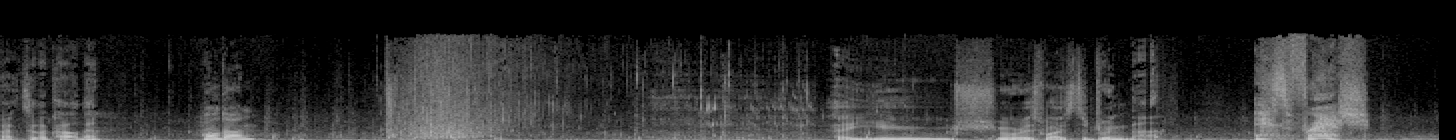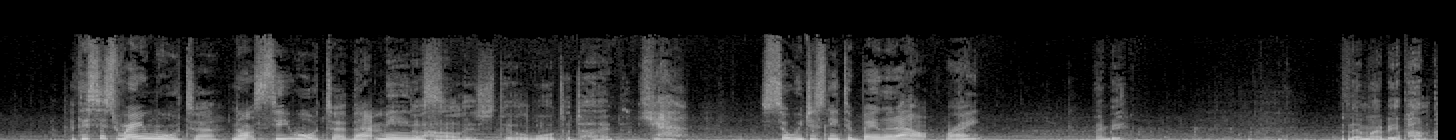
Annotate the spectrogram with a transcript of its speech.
Back to the car then. Hold on. Are you sure it's wise to drink that? It's fresh. This is rainwater, not seawater. That means. The hull is still watertight. Yeah. So we just need to bail it out, right? Maybe. There might be a pump.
